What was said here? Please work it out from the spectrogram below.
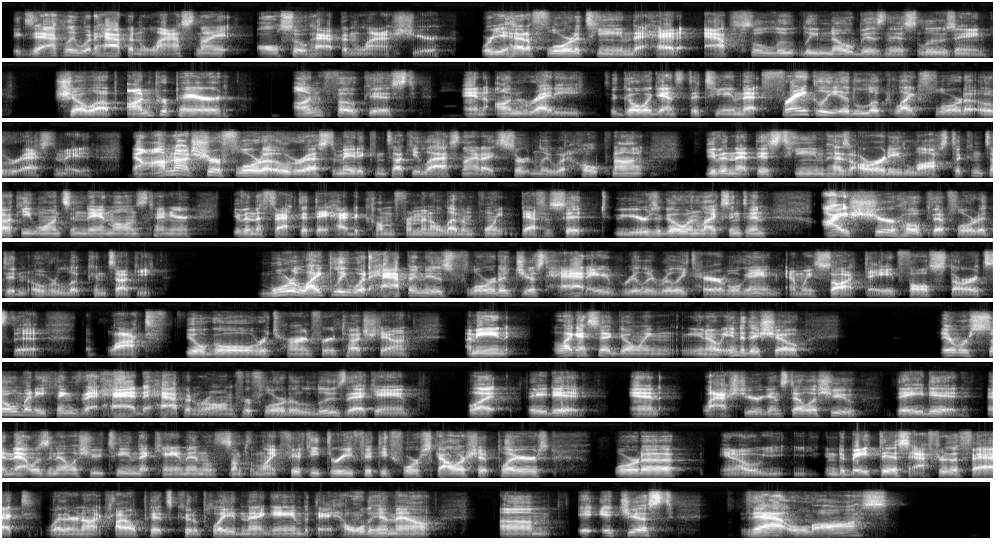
Exactly what happened last night also happened last year, where you had a Florida team that had absolutely no business losing show up unprepared, unfocused, and unready to go against a team that, frankly, it looked like Florida overestimated. Now, I'm not sure Florida overestimated Kentucky last night. I certainly would hope not, given that this team has already lost to Kentucky once in Dan Mullen's tenure, given the fact that they had to come from an 11 point deficit two years ago in Lexington. I sure hope that Florida didn't overlook Kentucky. More likely, what happened is Florida just had a really, really terrible game. And we saw it the eight false starts, the, the blocked field goal, return for a touchdown. I mean, like I said, going you know into this show, there were so many things that had to happen wrong for Florida to lose that game, but they did. And last year against LSU, they did. And that was an LSU team that came in with something like 53, 54 scholarship players. Florida you know, you, you, can debate this after the fact whether or not Kyle Pitts could have played in that game, but they held him out. Um, it, it just that loss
